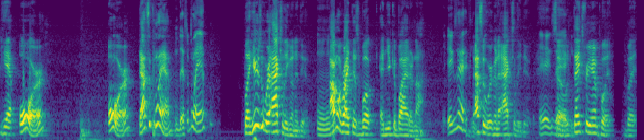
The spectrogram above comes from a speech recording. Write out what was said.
yeah, or, or that's a plan. That's a plan. But here's what we're actually going to do. Mm-hmm. I'm gonna write this book, and you can buy it or not. Exactly. That's what we're going to actually do. Exactly. So thanks for your input. But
